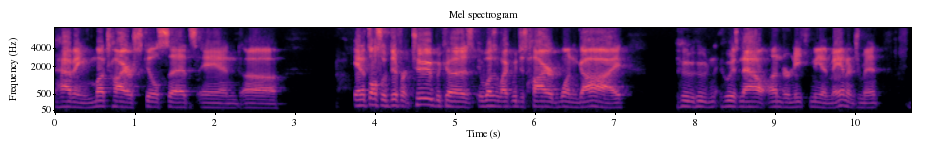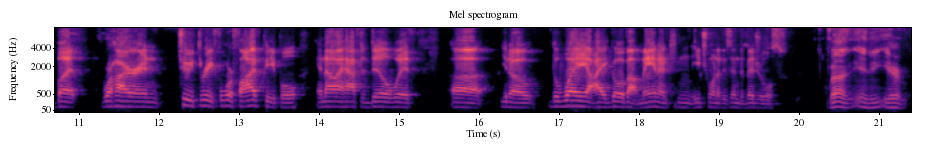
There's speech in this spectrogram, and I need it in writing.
having much higher skill sets and uh, and it's also different too because it wasn't like we just hired one guy who who who is now underneath me in management, but we're hiring two, three, four, five people, and now I have to deal with uh, you know the way I go about managing each one of these individuals. Well, you're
